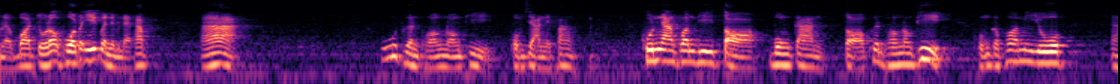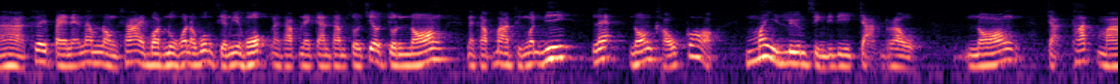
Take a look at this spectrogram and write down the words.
แล้วบอลโจเราโพสไปอีกวันนี้นะครับ อ่าอู้เพื่อนพ้องน้องพี่ ผมจะอ่านในฟัง คุณงามความดีต่อวงการต่อเพื่อนพ้องน้องพี่ ผมกับพ่อมีอยู่ อ่าเคยไปแนะนำน้องชายบอดหนูของนาวงเสียงวีหกนะครับในการทำโซเชียลจนน้องนะครับมาถึงวันนี้และน้องเขาก็ไม่ลืมสิ่งดีๆ จากเราน้องจะทักมา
